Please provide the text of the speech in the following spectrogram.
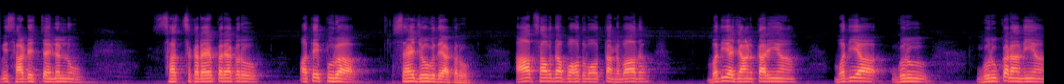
ਵੀ ਸਾਡੇ ਚੈਨਲ ਨੂੰ ਸਬਸਕ੍ਰਾਈਬ ਕਰਿਆ ਕਰੋ ਅਤੇ ਪੂਰਾ ਸਹਿਯੋਗ ਦਿਆ ਕਰੋ। ਆਪ ਸਭ ਦਾ ਬਹੁਤ ਬਹੁਤ ਧੰਨਵਾਦ। ਵਧੀਆ ਜਾਣਕਾਰੀਆਂ, ਵਧੀਆ ਗੁਰੂ ਗੁਰੂ ਘਰਾਂ ਦੀਆਂ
